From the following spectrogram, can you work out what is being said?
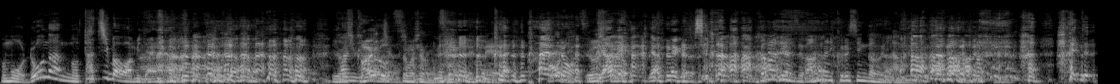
もうロナンの立場はみたいな。よし帰ろうって言ってましたからね。帰ろう。やべえやべえガーディアンズがあんなに苦しんだのに。はい、という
